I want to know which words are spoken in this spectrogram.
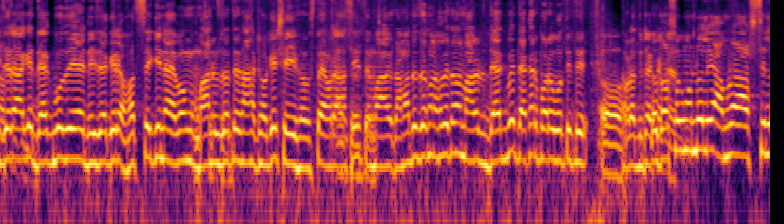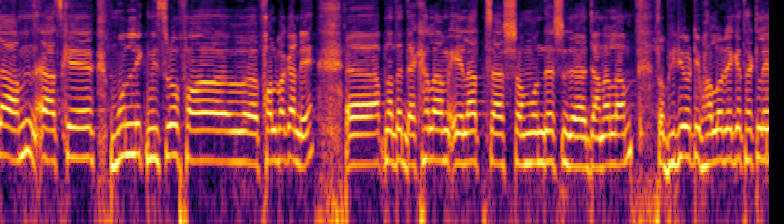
নিজেরা আগে দেখব যে নিজেদের হচ্ছে কিনা এবং মানুষ যাতে না ঠকে সেই ব্যবস্থায় আমরা আছি। আমাদের যখন হবে তখন মানুষ দেখবে দেখার পরবর্তীতে আমরা দুটা দর্শক মন্ডলী আমরা আসছিলাম আজকে মল্লিক মিশ্র ফল বাগানে আপনাদের দেখালাম এলাচ চাষ সম্বন্ধে জানালাম। তো ভিডিওটি ভালো লেগে থাকলে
